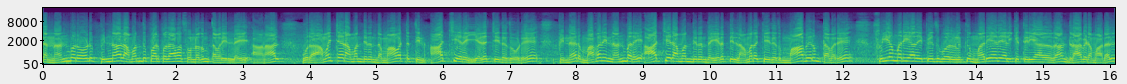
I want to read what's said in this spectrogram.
தன் நண்பரோடு பின்னால் அமர்ந்து பார்ப்பதாக சொன்னதும் தவறில்லை. ஆனால் ஒரு அமைச்சர் அமர்ந்திருந்த மாவட்டத்தின் ஆட்சியரை எழச் செய்ததோடு பின்னர் மகனின் நண்பரை ஆட்சியர் அமர்ந்திருந்த இடத்தில் அமரச் செய்தது மாபெரும் தவறு. சுயமரியாதை பேசுபவர்களுக்கு மரியாதை அளிக்க தெரியாததுதான் திராவிட மாடல்.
